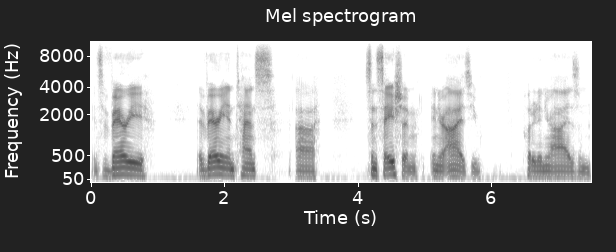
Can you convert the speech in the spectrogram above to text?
it's very a very intense uh, sensation in your eyes. You put it in your eyes and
